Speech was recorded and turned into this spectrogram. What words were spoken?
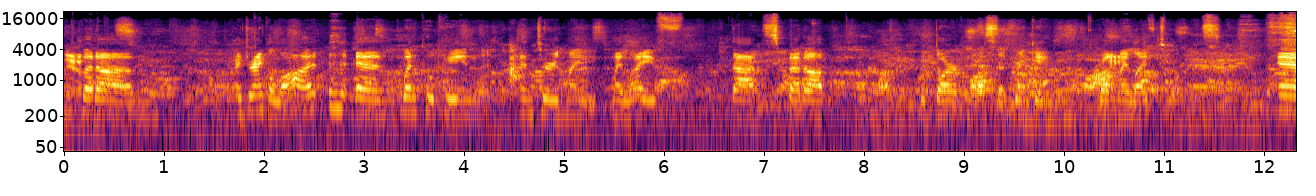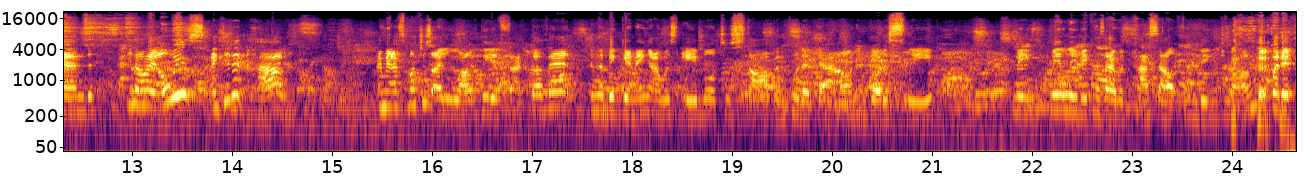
Yeah. but um, I drank a lot. And when cocaine entered my my life, that sped up the darkness that drinking brought my life towards. And you know, I always I didn't have I mean, as much as I love the effect of it, in the beginning I was able to stop and put it down and go to sleep, mainly because I would pass out from being drunk. But it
